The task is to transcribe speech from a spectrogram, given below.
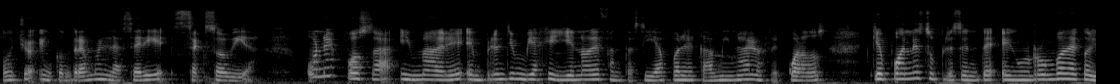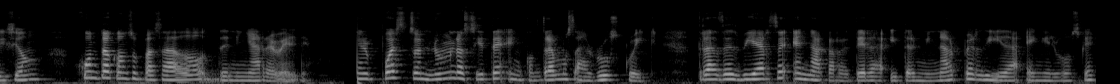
8 encontramos la serie Sexo Vida. Una esposa y madre emprende un viaje lleno de fantasía por el camino de los recuerdos que pone su presente en un rumbo de colisión junto con su pasado de niña rebelde. En el puesto número 7 encontramos a Ruth Creek. Tras desviarse en la carretera y terminar perdida en el bosque,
